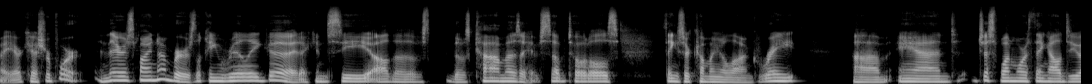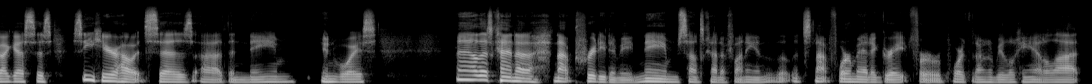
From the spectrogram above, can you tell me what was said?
my air AR cash report, and there's my numbers looking really good. I can see all those those commas. I have subtotals. Things are coming along great. Um, and just one more thing I'll do, I guess, is see here how it says uh, the name invoice well, that's kind of not pretty to me. Name sounds kind of funny, and it's not formatted great for a report that I'm going to be looking at a lot.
